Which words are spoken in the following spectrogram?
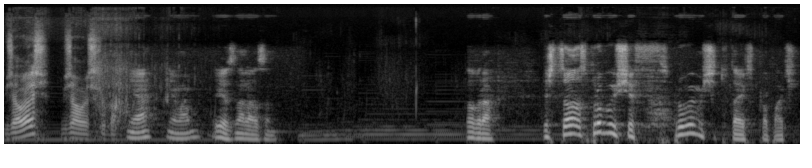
Wziąłeś? Wziąłeś chyba. Nie, nie mam. Jest, znalazłem. Dobra. Wiesz co, spróbuj się, w... spróbujmy się tutaj wkopać.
